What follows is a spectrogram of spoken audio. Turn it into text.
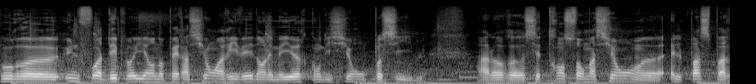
pour, euh, une fois déployés en opération, arriver dans les meilleures conditions possibles. Alors euh, cette transformation, euh, elle passe par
